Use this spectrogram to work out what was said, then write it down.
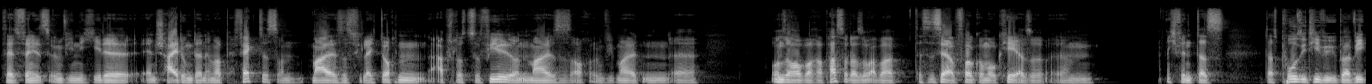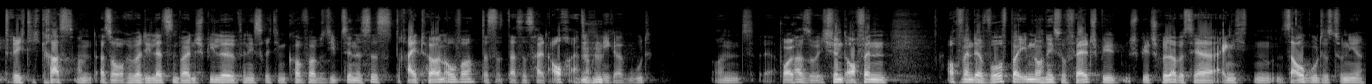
selbst wenn jetzt irgendwie nicht jede Entscheidung dann immer perfekt ist und mal ist es vielleicht doch ein Abschluss zu viel und mal ist es auch irgendwie mal ein äh, unsauberer Pass oder so, aber das ist ja vollkommen okay. Also ähm, ich finde, dass das Positive überwiegt richtig krass. Und also auch über die letzten beiden Spiele, wenn ich es richtig im Kopf habe, 17 ist es, drei Turnover. Das, das ist halt auch einfach mhm. mega gut. Und äh, Voll. also ich finde, auch wenn, auch wenn der Wurf bei ihm noch nicht so fällt, spielt, spielt Schröder bisher eigentlich ein saugutes Turnier.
